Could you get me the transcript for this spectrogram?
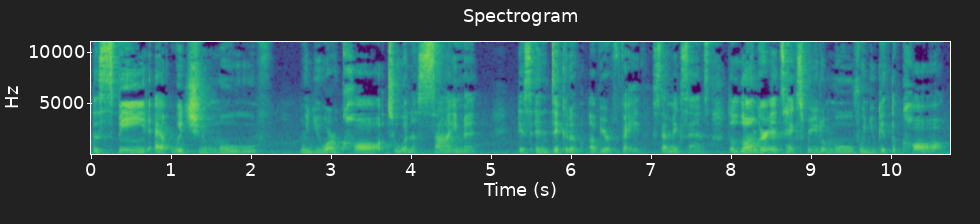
the speed at which you move when you are called to an assignment is indicative of your faith. Does that make sense? The longer it takes for you to move when you get the call,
